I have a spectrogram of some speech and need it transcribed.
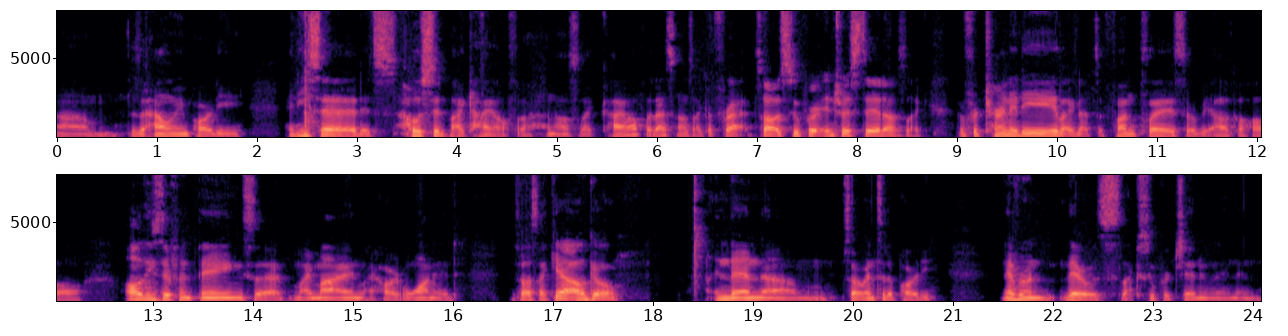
Um, there's a Halloween party. And he said it's hosted by Chi Alpha. And I was like, Chi Alpha, that sounds like a frat. So I was super interested. I was like, a fraternity, like that's a fun place. There'll be alcohol, all these different things that my mind, my heart wanted. So I was like, yeah, I'll go. And then, um, so I went to the party. Everyone there was like super genuine and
